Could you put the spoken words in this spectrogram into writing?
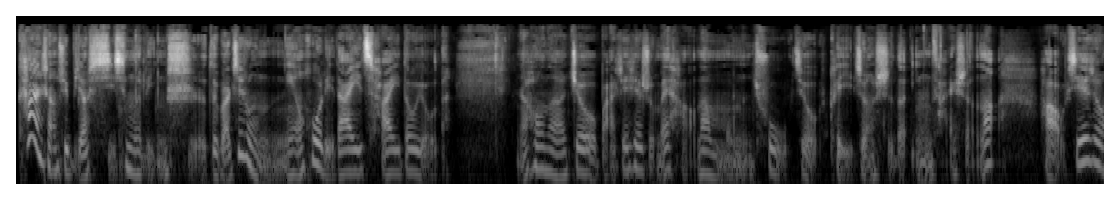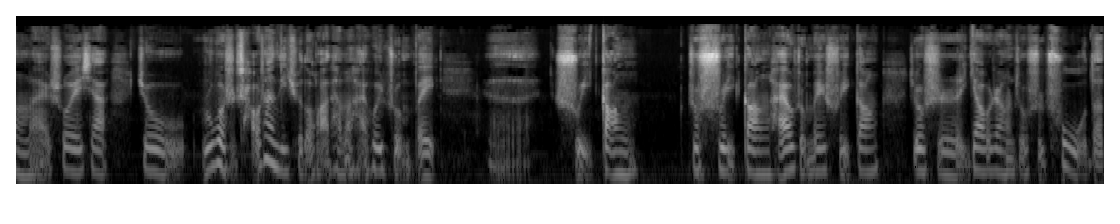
看上去比较喜庆的零食，对吧？这种年货里大家一猜都有的。然后呢，就把这些准备好，那我们初五就可以正式的迎财神了。好，接着我们来说一下，就如果是潮汕地区的话，他们还会准备呃水缸。就水缸还要准备水缸，就是要让就是初五的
